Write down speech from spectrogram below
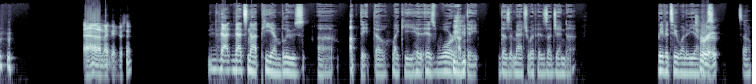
Uh, that might be interesting. That that's not PM Blue's uh, update though. Like he his, his war update doesn't match with his agenda. Leave it to one of the others. So,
